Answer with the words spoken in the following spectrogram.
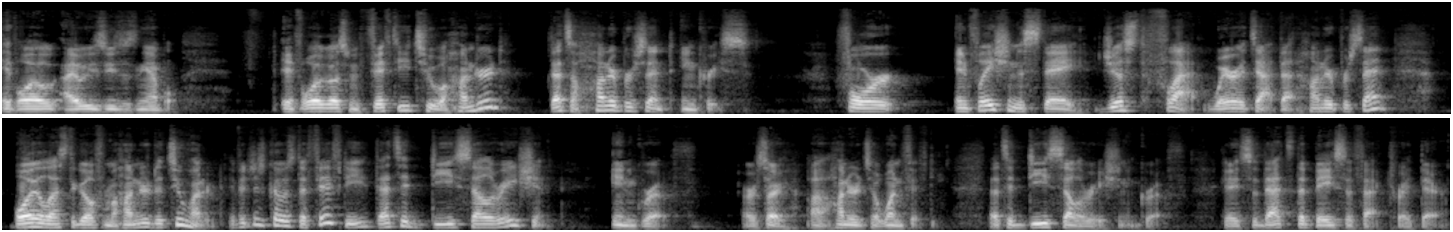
if oil, I always use this example. If oil goes from 50 to 100, that's a 100% increase. For inflation to stay just flat where it's at, that 100%, oil has to go from 100 to 200. If it just goes to 50, that's a deceleration in growth. Or sorry, 100 to 150. That's a deceleration in growth. Okay, so that's the base effect right there.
